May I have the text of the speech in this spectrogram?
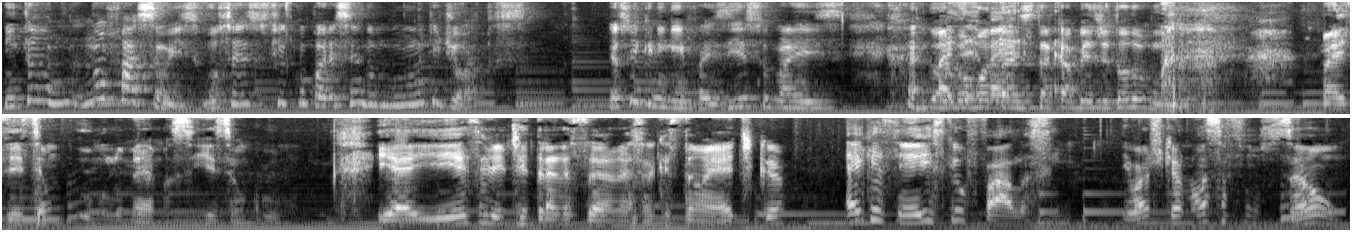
Então não façam isso, vocês ficam parecendo muito idiotas. Eu sei que ninguém faz isso, mas agora Mas vou é- botar mas- isso na cabeça de todo mundo. Mas esse é um cúmulo mesmo, assim, esse é um cúmulo. E aí, se a gente entrar nessa, nessa questão ética, é que assim, é isso que eu falo, assim. Eu acho que a nossa função,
